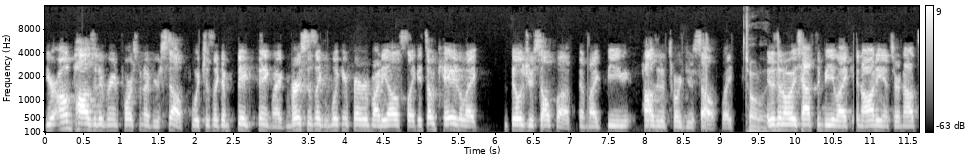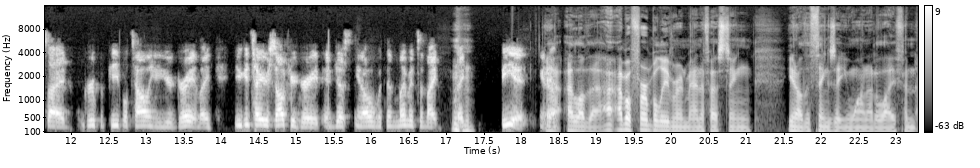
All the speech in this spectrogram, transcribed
your own positive reinforcement of yourself, which is like a big thing. Like versus like looking for everybody else. Like it's okay to like build yourself up and like be positive towards yourself. Like totally, it doesn't always have to be like an audience or an outside group of people telling you you're great. Like you can tell yourself you're great and just you know within limits and like like be it. You know? Yeah, I love that. I, I'm a firm believer in manifesting you know the things that you want out of life. And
